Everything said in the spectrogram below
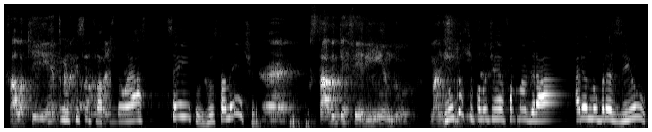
Fala que entra E o que se faz não é aceito, justamente. É, o Estado interferindo, imagina. Nunca se falou de reforma agrária no Brasil.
